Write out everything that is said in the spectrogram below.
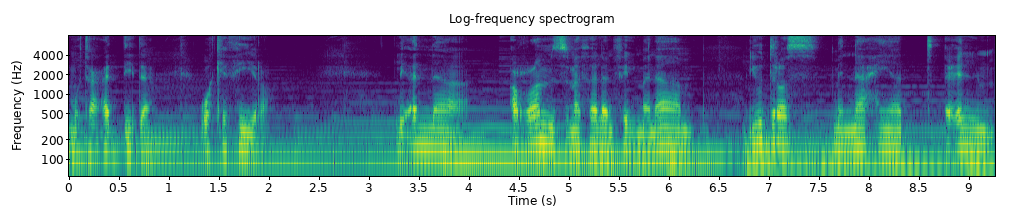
متعددة وكثيرة لأن الرمز مثلا في المنام يدرس من ناحية علم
